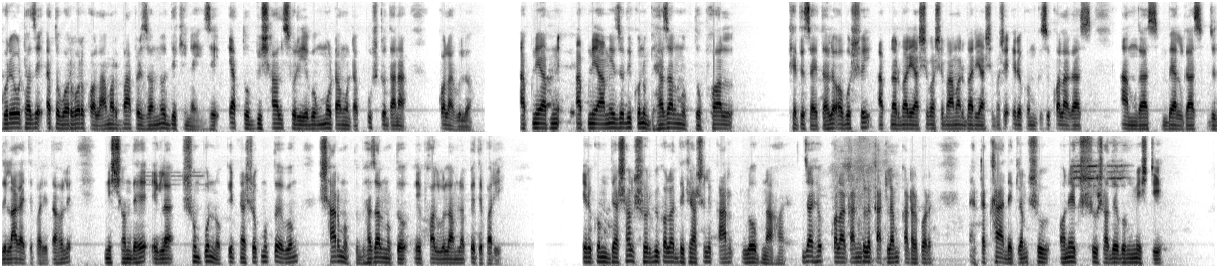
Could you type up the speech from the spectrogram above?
গড়ে ওঠা যে এত বড় বড় কলা, আমার বাপের জন্য দেখি নাই যে, এত বিশাল ছড়ি এবং মোটা মোটা পুষ্ট দানা কলাগুলো। আপনি আপনি আপনি, আমি যদি কোনো ভেজাল মুক্ত ফল খেতে চাই, তাহলে অবশ্যই আপনার বাড়ির আশেপাশে বা আমার বাড়ির আশেপাশে এরকম কিছু কলা গাছ আম গাছ, বেল গাছ যদি লাগাইতে পারি, তাহলে নিঃসন্দেহে এগুলা সম্পূর্ণ কীটনাশক মুক্ত এবং সারমুক্ত ভেজাল মুক্ত এই ফলগুলো আমরা পেতে পারি। এরকম দেশাল সর্বি কলা দেখে আসলে কার লোভ না হয়। যাই হোক কলার কানগুলো কাটলাম, কাটার পর একটা খায়া দেখলাম সু অনেক সুস্বাদু এবং মিষ্টি।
